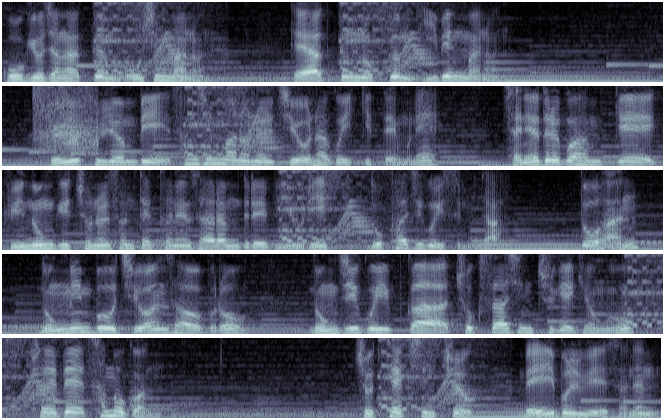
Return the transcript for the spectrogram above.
고교 장학금 50만 원, 대학 등록금 200만 원, 교육 훈련비 30만 원을 지원하고 있기 때문에 자녀들과 함께 귀농 귀촌을 선택하는 사람들의 비율이 높아지고 있습니다. 또한 농림부 지원 사업으로 농지 구입과 축사 신축의 경우 최대 3억 원, 주택 신축 매입을 위해서는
